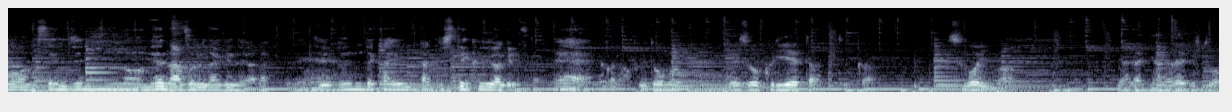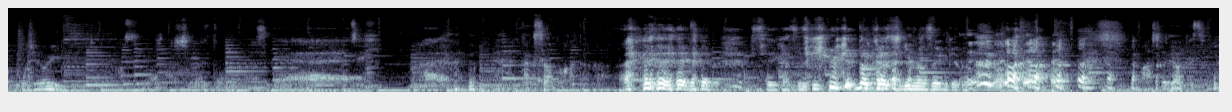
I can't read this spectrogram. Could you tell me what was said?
もう先人のねなぞるだけではなくてね、ね、自分で開拓していくわけですからね、だからフードム映像クリエイターっていうかすごい今やらやられる人は面白いと思いますね。面白いと思いますね。ぜひ。はい。たくさんの方。が 生活できるかどうか知りませんけど。まあそれは別に。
